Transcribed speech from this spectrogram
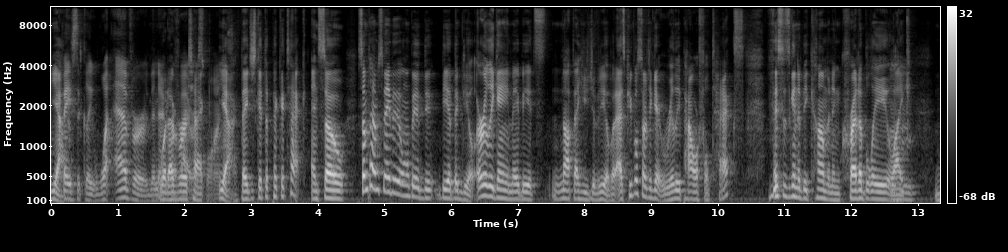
Yeah. Basically, whatever the necrovirus whatever attack? wants. Yeah, they just get to pick a tech. And so sometimes maybe it won't be a, big- be a big deal. Early game, maybe it's not that huge of a deal, but as people start to get really powerful techs, this is going to become an incredibly, like, mm-hmm.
